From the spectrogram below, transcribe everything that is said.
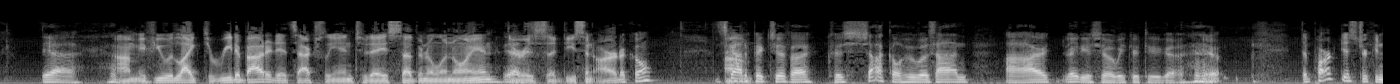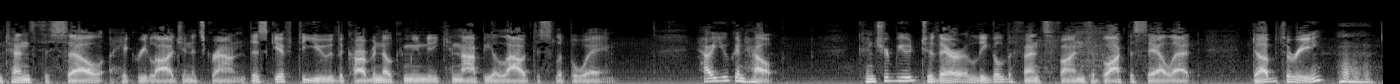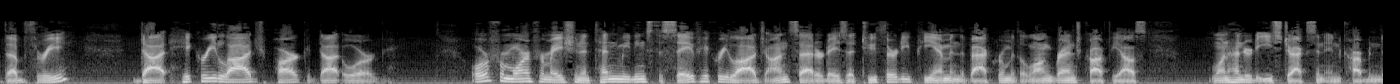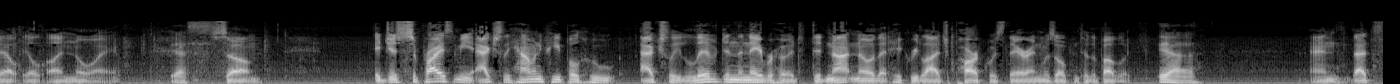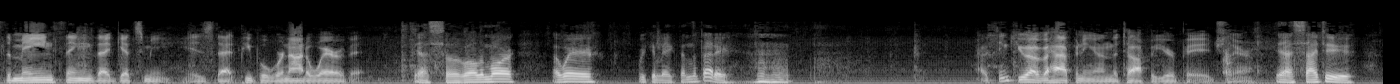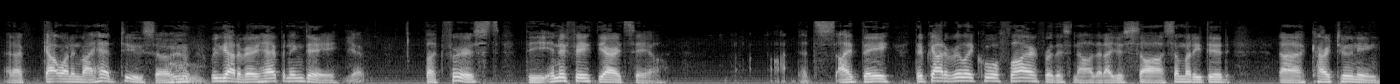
Yeah. um, if you would like to read about it, it's actually in today's Southern Illinoisan. Yes. There is a decent article. It's got Um, a picture of uh, Chris Schockel, who was on uh, our radio show a week or two ago. Yep. The Park District intends to sell a Hickory Lodge and its ground. This gift to you, the Carbondale community, cannot be allowed to slip away. How you can help? Contribute to their legal defense fund to block the sale at dub3, dub3 dot hickorylodgepark.org. Or for more information, attend meetings to save Hickory Lodge on Saturdays at 2:30 p.m. in the back room of the Long Branch Coffee House, 100 East Jackson in Carbondale, Illinois. Yes. So it just surprised me actually how many people who actually lived in the neighborhood did not know that Hickory Lodge Park was there and was open to the public. Yeah. And that's the main thing that gets me is that people were not aware of it. Yes. So, well, the more aware we can make them, the better. I think you have a happening on the top of your page there. yes, I do. And I've got one in my head, too, so Ooh. we've got a very happening day. Yep. But first, the Interfaith Yard Sale. Uh, That's I they they've got a really cool flyer for this now that I just saw. Somebody did uh, cartooning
